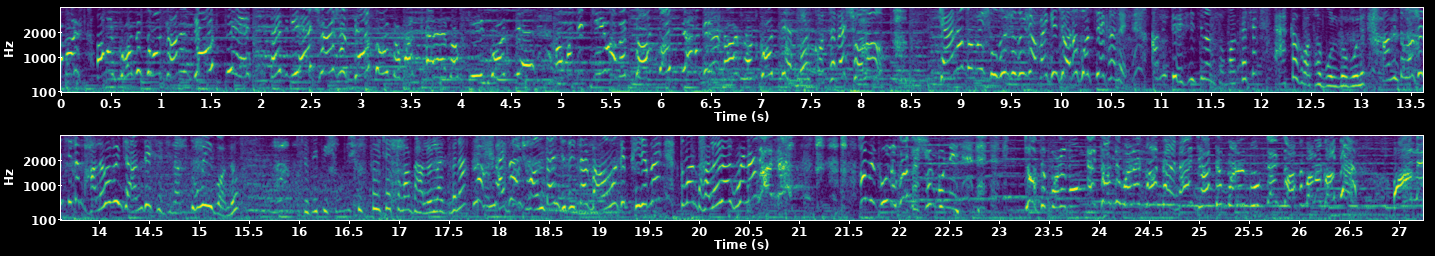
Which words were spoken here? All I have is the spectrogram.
আমার আমার কথা তোমার কানে যাচ্ছে। আমাকে কথা বলব বলে আমি তোমার কাছে এটা ভালোভাবে জানতে এসেছিলাম তুমিই বলো। যদি পিছনে সুস্থ হয়ে যায় তোমার ভালো লাগবে না? একজন সন্তান যদি তার বাবা মাকে ফিরে পায় তোমার ভালো লাগবে না? আমি কোনো কথা শুনব নি। যত বড় মুখ না তত বড় কথা না যত বড় মুখ না তত বড় কথা। আমি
